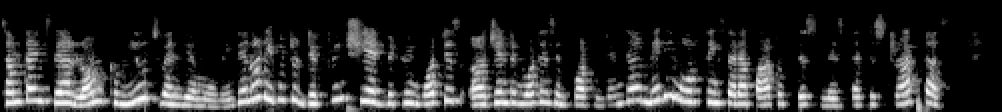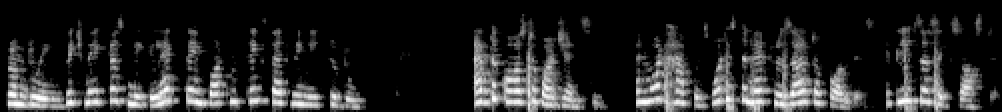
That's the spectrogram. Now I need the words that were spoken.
sometimes there are long commutes when we are moving. We are not able to differentiate between what is urgent and what is important. And there are many more things that are part of this list that distract us from doing which make us neglect the important things that we need to do at the cost of urgency and what happens what is the net result of all this it leaves us exhausted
